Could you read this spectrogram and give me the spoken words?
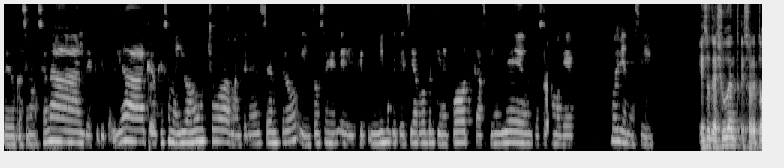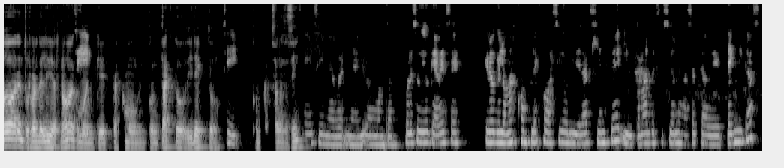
educación emocional, de espiritualidad, creo que eso me ayuda mucho a mantener el centro y entonces el, que, mismo que te decía Robert tiene podcast, tiene video, entonces como que voy viendo así. Eso te ayuda, sobre todo ahora en tu rol de líder, ¿no? Como en que estás como en contacto directo con personas así. Sí, sí, me, me ayuda un montón. Por eso digo que a veces creo que lo más complejo ha sido liderar gente y tomar decisiones acerca de técnicas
